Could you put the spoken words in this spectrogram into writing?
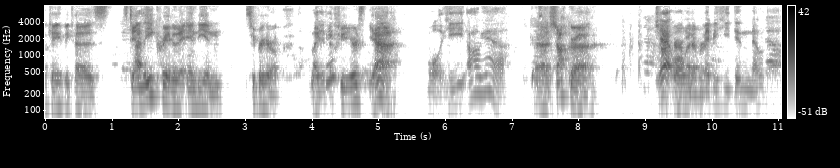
Okay, because Stan Lee created an Indian superhero like a few years. Yeah, Well, he. Oh yeah, uh, Chakra. yeah. Chakra or Well, whatever. maybe he didn't know that.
